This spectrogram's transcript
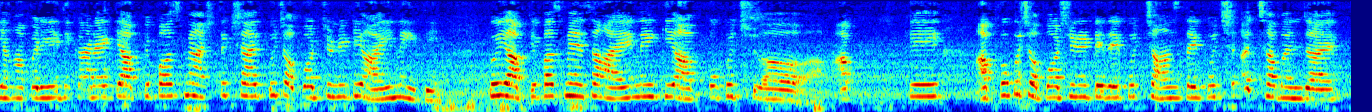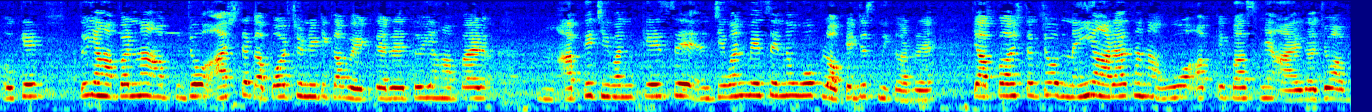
यहाँ पर ये दिखा रहा है कि आपके पास में आज तक शायद कुछ अपॉर्चुनिटी आई नहीं थी। कोई आपके पास में ऐसा आया नहीं कि आपको कुछ uh, आपके आपको कुछ अपॉर्चुनिटी दे कुछ चांस दे कुछ अच्छा बन जाए ओके तो यहाँ पर ना आप जो आज तक अपॉर्चुनिटी का वेट कर रहे तो यहाँ पर आपके जीवन के से जीवन में से ना वो ब्लॉकेजेस निकल रहे हैं। कि आपको आज तक जो नहीं आ रहा था ना वो आपके पास में आएगा जो आप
